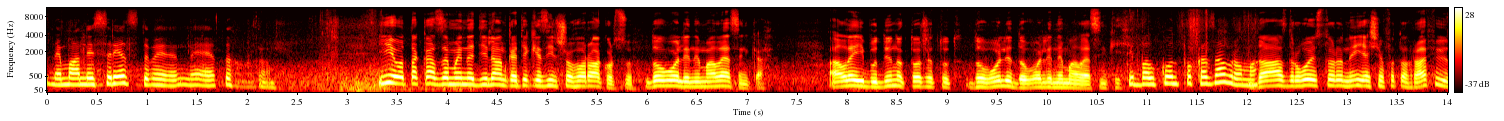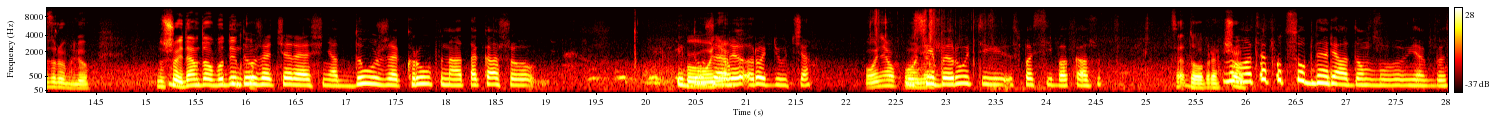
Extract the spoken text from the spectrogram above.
нема ні средств, ні. то. І от така земельна ділянка, тільки з іншого ракурсу. Доволі немалесенька. Але і будинок теж тут доволі-доволі немалесенький. Ти балкон показав, Рома? Да, з другої сторони я ще фотографію зроблю. Ну що, йдемо до будинку? Дуже черешня, дуже крупна, така, що і Поняв. дуже родюча. Поняв, Усі беруть і спасіба кажуть. Це добре. Ну, Що? а це підсобне рядом, якби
